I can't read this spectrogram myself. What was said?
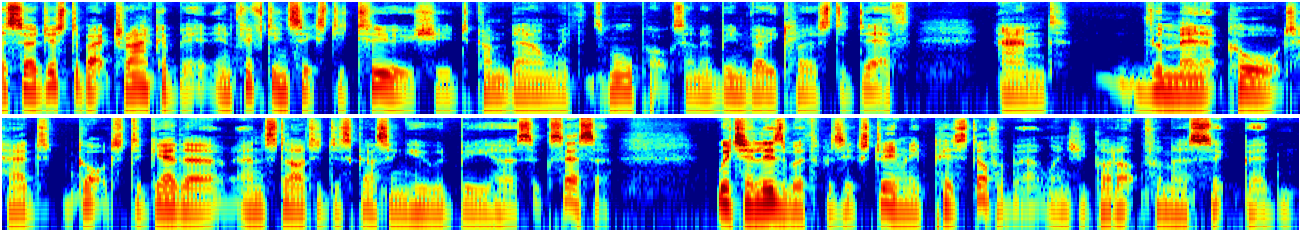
So, just to backtrack a bit, in 1562, she'd come down with smallpox and had been very close to death. And the men at court had got together and started discussing who would be her successor, which Elizabeth was extremely pissed off about when she got up from her sickbed and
